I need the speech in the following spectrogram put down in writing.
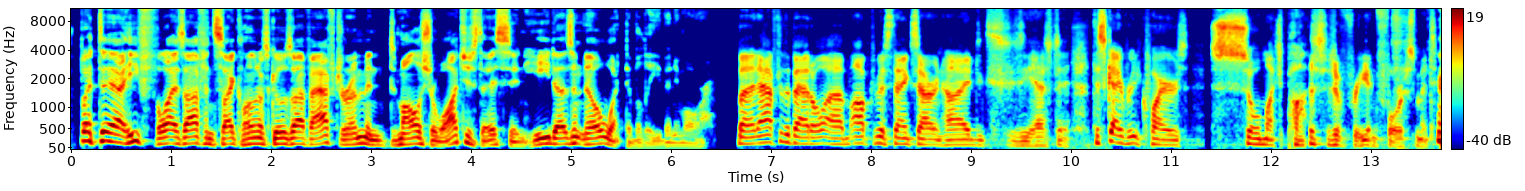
But uh, he flies off, and Cyclonus goes off after him, and Demolisher watches this, and he doesn't know what to believe anymore. But after the battle, um, Optimus thanks Ironhide. He has to. This guy requires so much positive reinforcement.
